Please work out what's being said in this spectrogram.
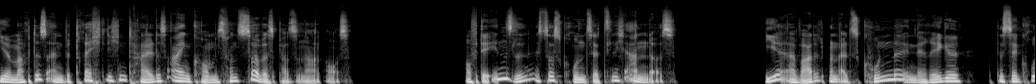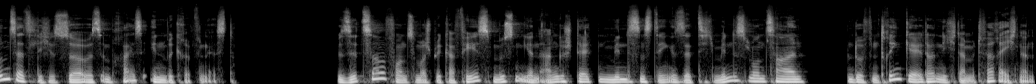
Hier macht es einen beträchtlichen Teil des Einkommens von Servicepersonal aus. Auf der Insel ist das grundsätzlich anders. Hier erwartet man als Kunde in der Regel, dass der grundsätzliche Service im Preis inbegriffen ist. Besitzer von zum Beispiel Cafés müssen ihren Angestellten mindestens den gesetzlichen Mindestlohn zahlen und dürfen Trinkgelder nicht damit verrechnen.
